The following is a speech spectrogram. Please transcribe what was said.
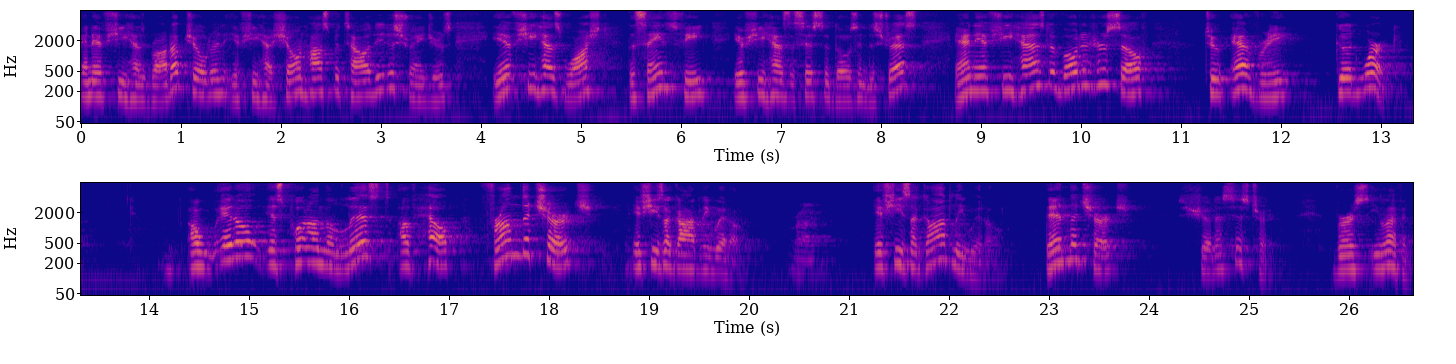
and if she has brought up children, if she has shown hospitality to strangers, if she has washed the saints' feet, if she has assisted those in distress, and if she has devoted herself to every good work. A widow is put on the list of help from the church if she's a godly widow. Right. If she's a godly widow, then the church should assist her. Verse 11.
